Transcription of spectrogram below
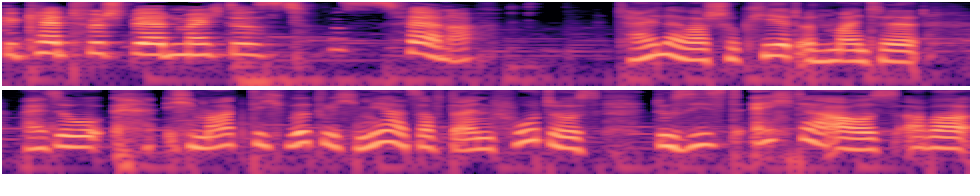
gecatfischt werden möchtest. Das ist fair enough. Tyler war schockiert und meinte, also, ich mag dich wirklich mehr als auf deinen Fotos. Du siehst echter aus, aber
